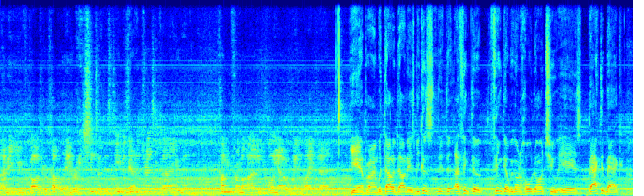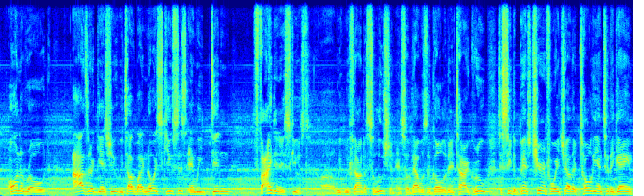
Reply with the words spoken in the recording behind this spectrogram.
I mean, you've gone through a couple iterations of this team. Is there an Yeah. intrinsic value in coming from behind and pulling out a win like that? Yeah, Brian, without a doubt is because the, the, I think the thing that we're going to hold on to is back to back on the road. Odds are against you. We talk about no excuses, and we didn't find an excuse. Uh, we, we found a solution, and so that was the goal of the entire group to see the bench cheering for each other, totally into the game.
